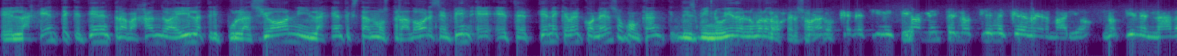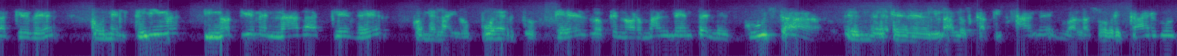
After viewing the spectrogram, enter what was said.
eh, la gente que tienen trabajando ahí, la tripulación y la gente que está en mostradores, en fin, eh, eh ¿tiene que ver con eso, con que han disminuido el número de personas? Lo que definitivamente no tiene que ver, Mario, no tiene nada que ver con el clima y no tiene nada que ver con el aeropuerto, que es lo que normalmente les gusta a los capitanes o a los sobrecargos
